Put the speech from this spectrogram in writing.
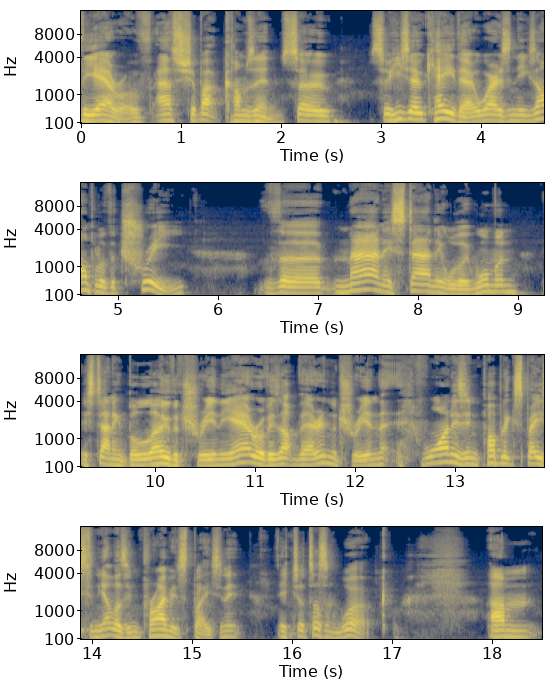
the eruv as Shabbat comes in. So so he's okay there. Whereas in the example of the tree, the man is standing, or the woman is standing below the tree, and the eruv is up there in the tree, and the, one is in public space and the other's in private space, and it, it just doesn't work. Um,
